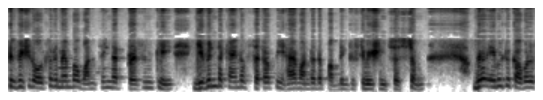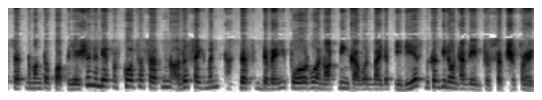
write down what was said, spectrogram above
Because we should also remember one thing that presently, given the kind of setup we have under the public distribution system, we are able to cover a certain amount of population and there's of course a certain other segment, the, the very poor who are not being covered by the PDS because we don't have the infrastructure for it.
